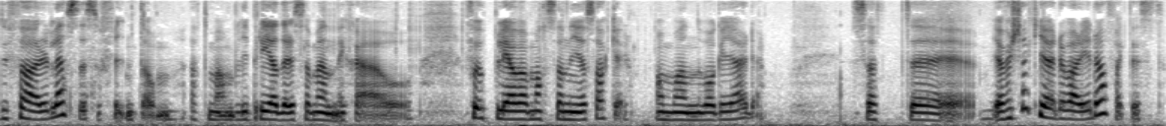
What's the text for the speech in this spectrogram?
du föreläste så fint om att man blir bredare som människa och får uppleva massa nya saker om man vågar göra det. Så att eh, jag försöker göra det varje dag faktiskt.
